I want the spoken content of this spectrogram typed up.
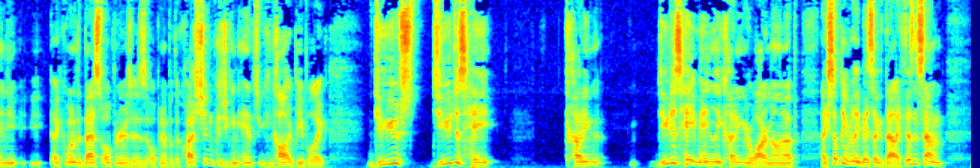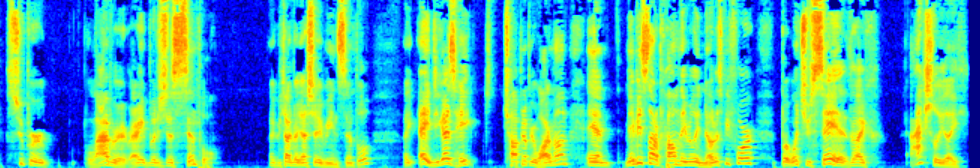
And you, you like one of the best openers is open up with a question because you can answer. You can call your people like, do you do you just hate cutting do you just hate manually cutting your watermelon up? Like something really basic like that. Like it doesn't sound super elaborate, right? But it's just simple. Like we talked about yesterday being simple. Like, hey, do you guys hate chopping up your watermelon? And maybe it's not a problem they really noticed before, but once you say it, they're like, actually, like,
